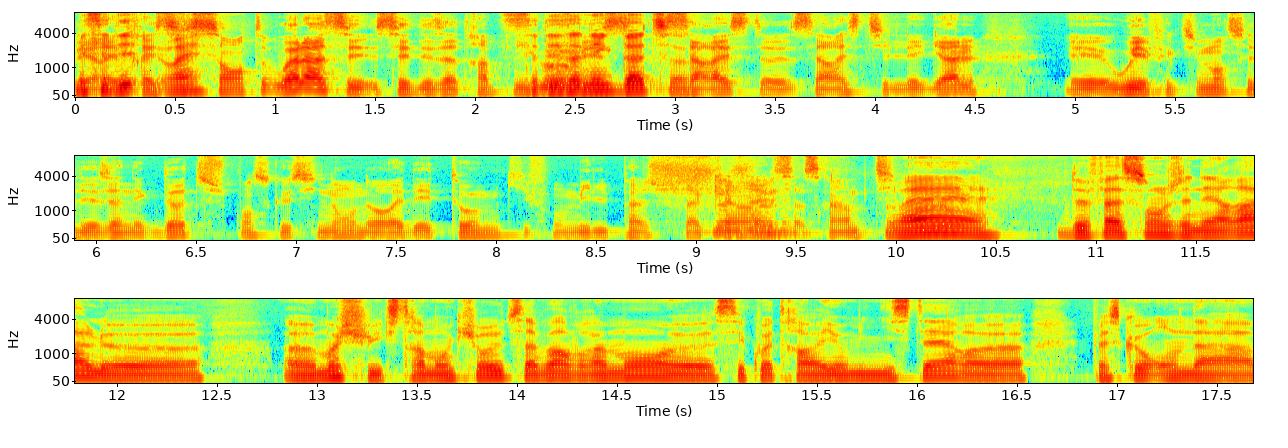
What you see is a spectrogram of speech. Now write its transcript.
c'est des- rétrécissantes. Voilà, c'est des attrapes C'est des anecdotes. Ça reste, ça reste illégal. Et oui, effectivement, c'est des anecdotes. Je pense que sinon, on aurait des tomes qui font 1000 pages chacun et ça serait un petit peu long. Ouais, de façon générale, euh, euh, moi je suis extrêmement curieux de savoir vraiment euh, c'est quoi travailler au ministère, euh, parce qu'on a,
